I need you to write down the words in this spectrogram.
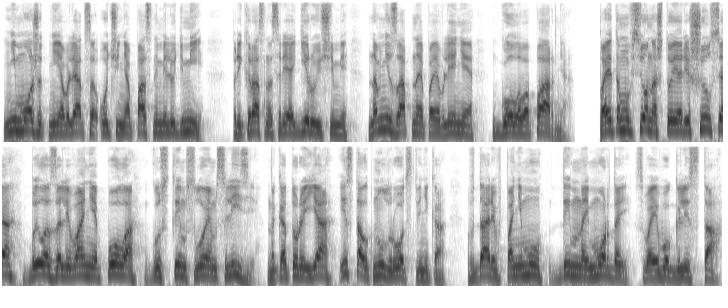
не может не являться очень опасными людьми, прекрасно среагирующими на внезапное появление голого парня. Поэтому все, на что я решился, было заливание пола густым слоем слизи, на который я и столкнул родственника, вдарив по нему дымной мордой своего глиста.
